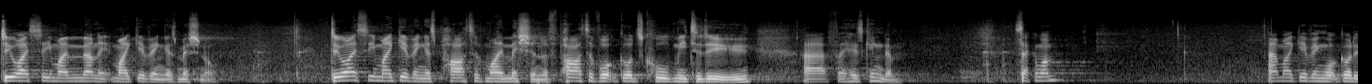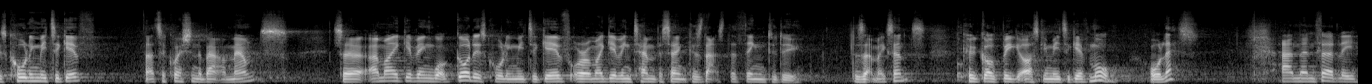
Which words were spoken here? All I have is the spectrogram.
Do I see my money, my giving as missional? Do I see my giving as part of my mission, as part of what God's called me to do uh, for His kingdom? Second one. Am I giving what God is calling me to give? That's a question about amounts. So, am I giving what God is calling me to give, or am I giving 10% because that's the thing to do? Does that make sense? Could God be asking me to give more or less? And then, thirdly,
